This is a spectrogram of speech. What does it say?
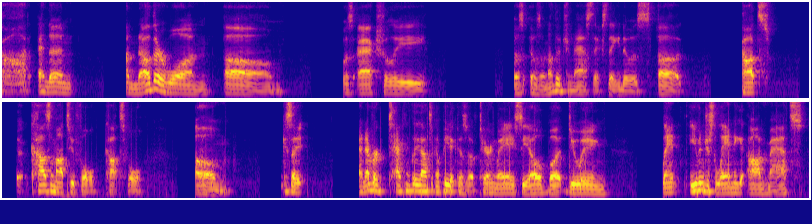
God. And then another one um was actually it was, it was another gymnastics thing. It was uh Kots Kasamatsu full, Kots full. Um because I I never technically got to compete it because of tearing my ACL, but doing land even just landing it on mats,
